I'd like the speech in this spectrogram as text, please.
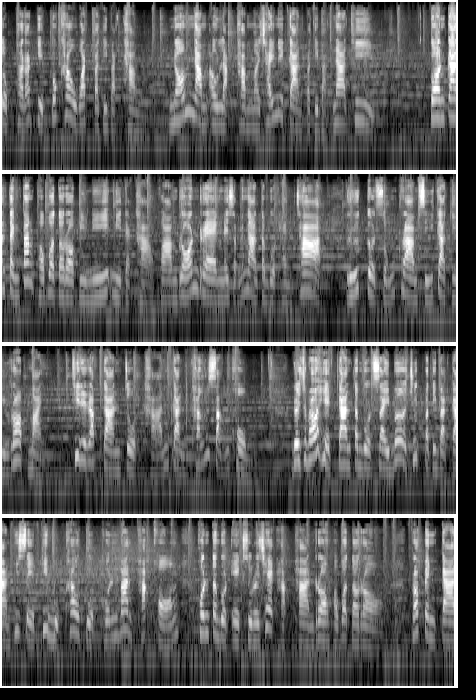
จบภารกิจก็เข้าวัดปฏิบัติธรรม น้อมนำเอาหลักธรรมมาใช้ในการปฏิบัติหน้าที่ ก่อนการแต่งตั้งผบตรปีนี้มีแต่ข่าวความร้อนแรงในสำนักงานตำรวจแห่งชาติ หรือเกิดสงครามสีกากีรอบใหม่ ที่ได้รับการโจทย์ขานกันทั้งสังคม โดยเฉพาะเหตุการณ์ตำรวจไซเบอร์ชุดปฏิบัติการพิเศษที่บุกเข้าตรวจค้นบ้านพักของพลตำรวจเอกสุรเชษฐ์หักพานรองผบตร เพราะเป็นการ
